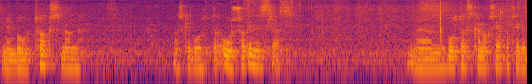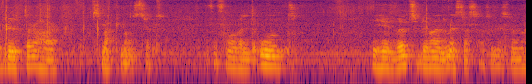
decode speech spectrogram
med botox men man ska bota orsaken till stress. Men botox kan också hjälpa till att bryta det här smärtmönstret. För får man väldigt ont i huvudet så blir man ännu mer stressad. Så det är som en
